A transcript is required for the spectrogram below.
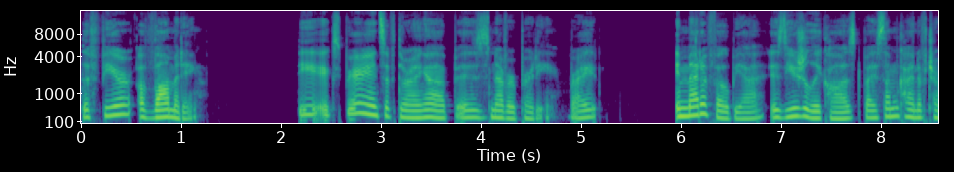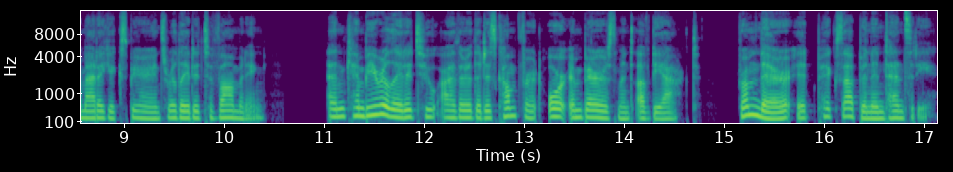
the fear of vomiting. The experience of throwing up is never pretty, right? Emetophobia is usually caused by some kind of traumatic experience related to vomiting and can be related to either the discomfort or embarrassment of the act. From there, it picks up in intensity.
